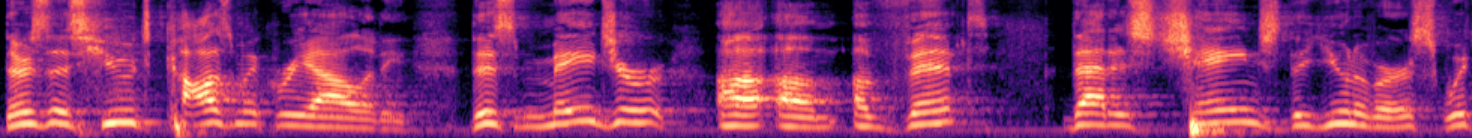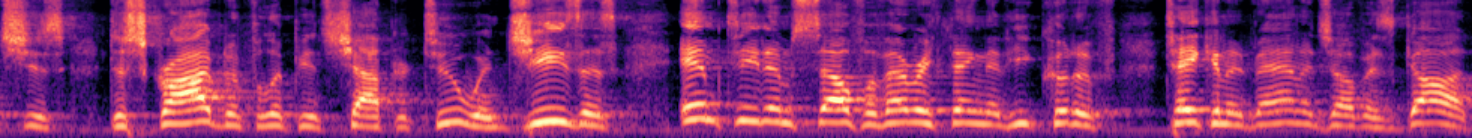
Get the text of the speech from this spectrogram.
there's this huge cosmic reality, this major uh, um, event that has changed the universe, which is described in Philippians chapter 2 when Jesus emptied himself of everything that he could have taken advantage of as God.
